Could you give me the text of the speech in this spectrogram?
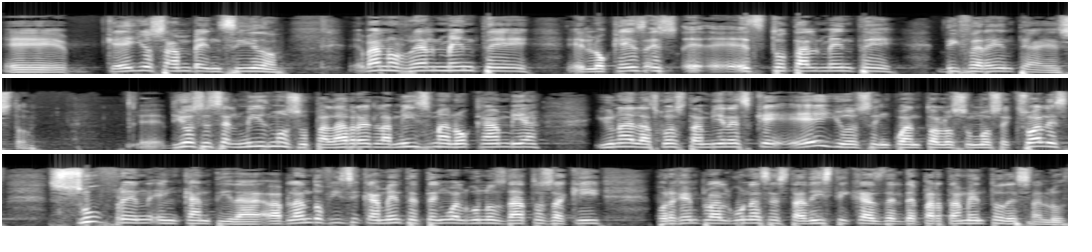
que ellos han vencido. Hermano, realmente lo que es, es, es totalmente diferente a esto. Eh, Dios es el mismo, su palabra es la misma, no cambia. Y una de las cosas también es que ellos, en cuanto a los homosexuales, sufren en cantidad. Hablando físicamente, tengo algunos datos aquí, por ejemplo, algunas estadísticas del Departamento de Salud.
